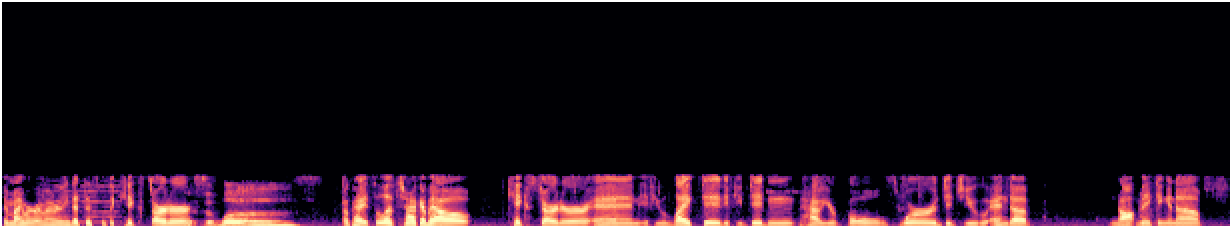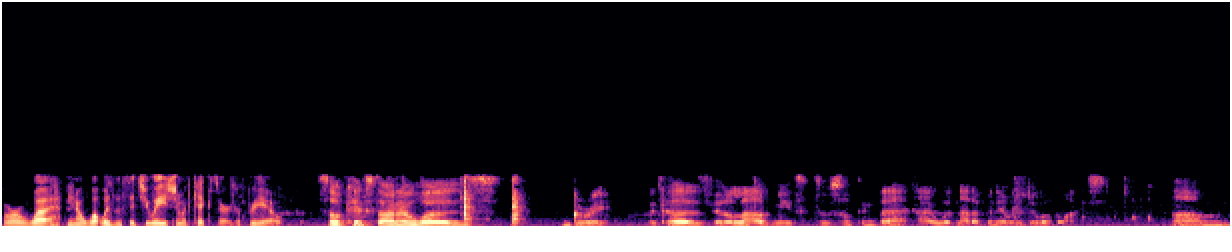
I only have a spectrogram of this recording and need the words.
am I remembering that this was a Kickstarter? Yes, it was. Okay, so let's talk about Kickstarter and if you liked it, if you didn't, how your goals were. Did you end up not making enough, or what? You know, what was the situation with Kickstarter for you? So Kickstarter was great because it allowed me to do something that I would not have been able to do otherwise. Um,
